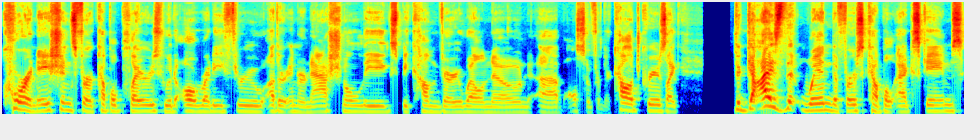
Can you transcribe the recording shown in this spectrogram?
coronations for a couple players who had already through other international leagues become very well known, uh, also for their college careers. Like the guys that win the first couple X Games,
